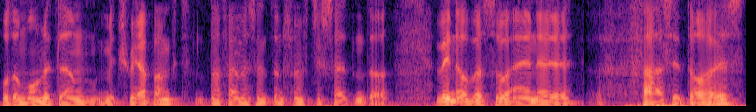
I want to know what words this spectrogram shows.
oder monatelang mit Schwerpunkt und auf einmal sind dann 50 Seiten da. Wenn aber so eine Phase da ist,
